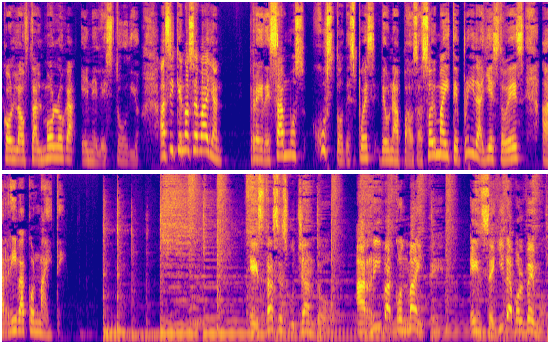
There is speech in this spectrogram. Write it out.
con la oftalmóloga en el estudio. Así que no se vayan, Regresamos justo después de una pausa. Soy Maite Prida y esto es Arriba con Maite. Estás escuchando Arriba con Maite. Enseguida volvemos.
